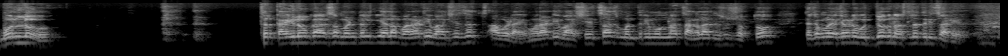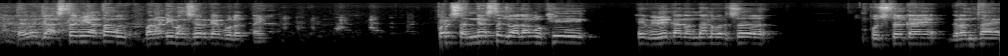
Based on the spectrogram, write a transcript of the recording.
बोललो तर काही लोक असं म्हणतात की याला मराठी भाषेचंच आवड आहे. मराठी भाषेचाच मंत्री म्हणून चांगला दिसू शकतो. त्याच्यामुळे याच्याकडे उद्योग नसलं तरी चालेल. त्यामुळे जास्त मी आता मराठी भाषेवर काही बोलत नाही. पण संन्यस्त ज्वालामुखी हे विवेकानंदांवरचं पुस्तक आहे ग्रंथ आहे.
